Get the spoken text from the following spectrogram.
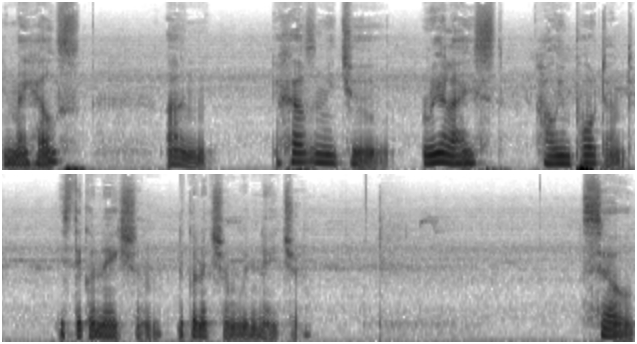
in my health and helps me to realize how important is the connection, the connection with nature. So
